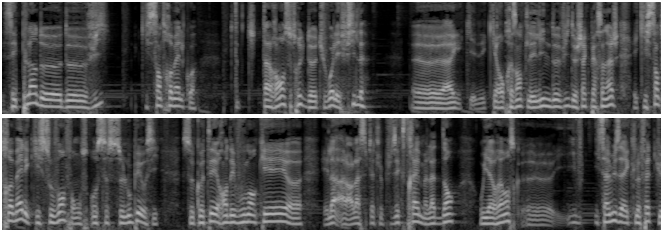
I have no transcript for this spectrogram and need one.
c'est plein de de vies qui s'entremêlent quoi. T'as- vraiment ce truc de tu vois les fils euh, qui, qui représentent les lignes de vie de chaque personnage et qui s'entremêlent et qui souvent font se louper aussi. Ce côté rendez-vous manqué euh, et là alors là c'est peut-être le plus extrême là-dedans où il y a vraiment ce euh, il, il s'amuse avec le fait que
